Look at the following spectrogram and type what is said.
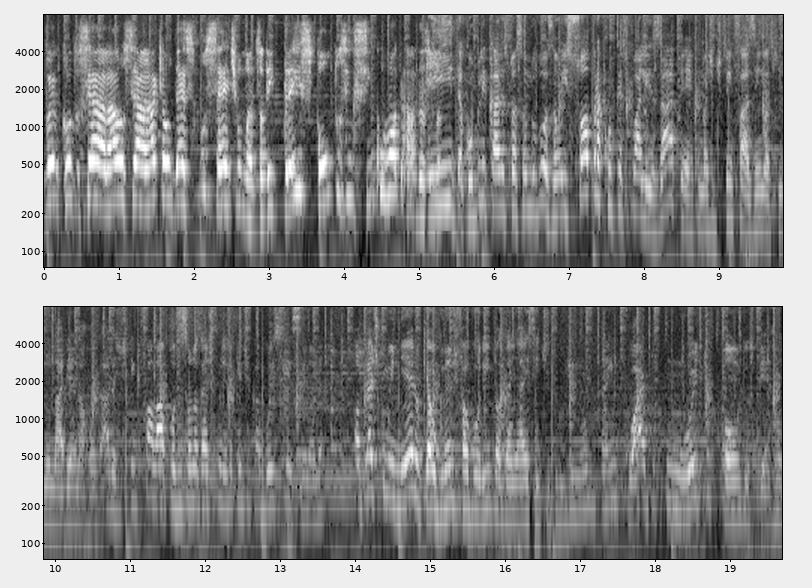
foi contra o Ceará, o Ceará que é o 17, mano. Só tem 3 pontos em 5 rodadas, mano. Eita, complicada a situação do Vozão. E só pra contextualizar, como a gente vem fazendo aqui no Naria na rodada, a gente tem que falar a posição do Atlético Mineiro que a gente acabou esquecendo, né? O Atlético Mineiro, que é o grande favorito a ganhar esse título de novo, tá em quarto com 8 pontos, Pierrão.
